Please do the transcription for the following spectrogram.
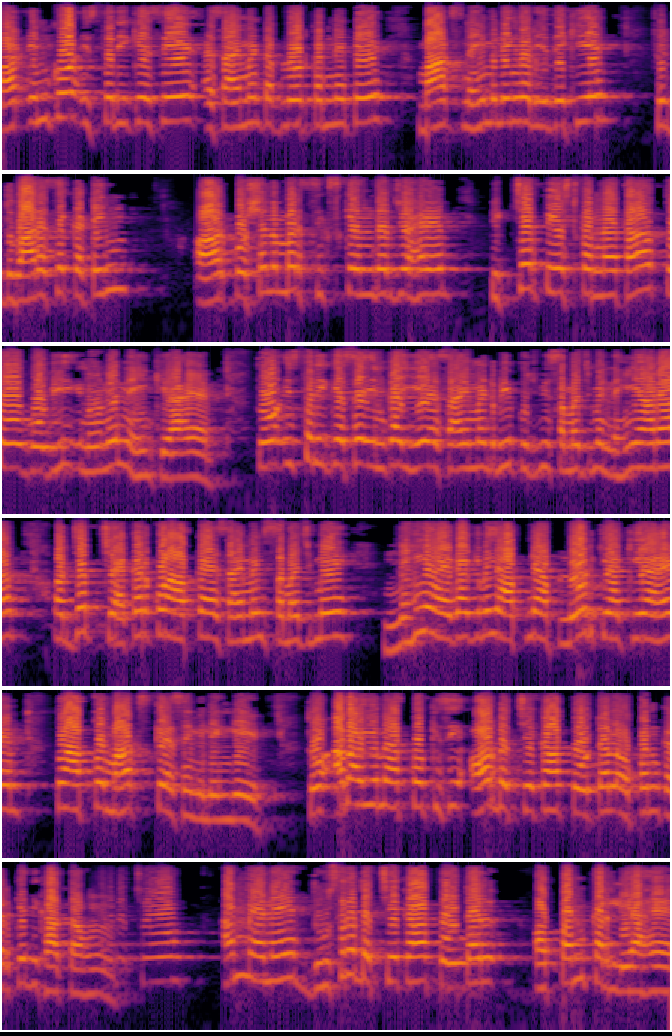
और इनको इस तरीके से असाइनमेंट अपलोड करने पे मार्क्स नहीं मिलेंगे। और ये देखिए, फिर दोबारा से कटिंग और क्वेश्चन नंबर सिक्स के अंदर जो है पिक्चर पेस्ट करना था तो वो भी इन्होंने नहीं किया है। तो इस तरीके से इनका ये असाइनमेंट भी कुछ भी समझ में नहीं आ रहा। और जब चेकर को आपका असाइनमेंट समझ में नहीं आएगा कि भाई आपने अपलोड क्या किया है तो आपको मार्क्स कैसे मिलेंगे? तो अब आइए मैं आपको किसी और बच्चे का पोर्टल ओपन करके दिखाता हूँ। बच्चों, अब मैंने दूसरे बच्चे का पोर्टल ओपन कर लिया है।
